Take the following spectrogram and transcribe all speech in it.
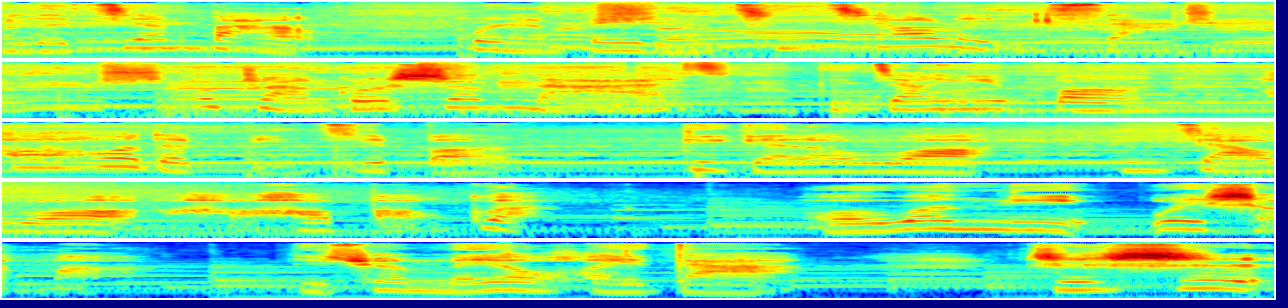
我的肩膀忽然被人轻敲了一下，我转过身来，你将一本厚厚的笔记本递给了我。并叫我好好保管。我问你为什么，你却没有回答，只是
